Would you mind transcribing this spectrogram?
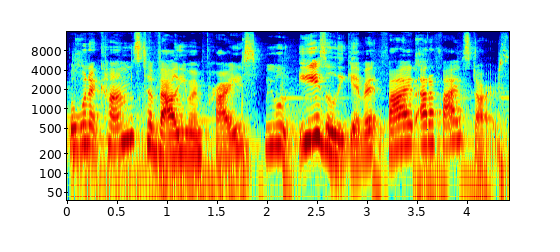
but when it comes to value and price, we will easily give it 5 out of 5 stars.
